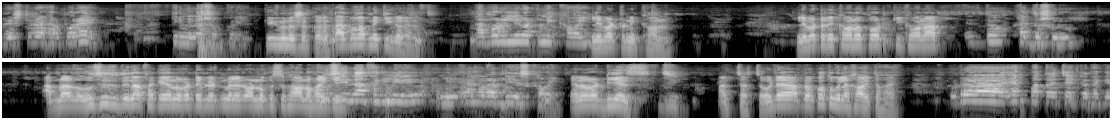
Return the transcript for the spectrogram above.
রেস্টে রাখার পরে কৃমিনাশক করি। কি বিনাশক করেন। তারপর আপনি কি করেন? তারপরে লিভার টনিক খাওয়াই। লিভার টনিক খাওয়ান। লিভার টনিক খাওয়ানোর পর কি খাওয়ান আর? তো খাদ্য শুরু। আপনার রুচি যদি না থাকে এনোভা ট্যাবলেট মেলের অন্য কিছু খাওয়ানো হয় কি? না থাকলে আমি অ্যানোরা ডিএস খাওয়াই। Enova DS? জি। আচ্ছা আচ্ছা। ওইটা আপনার কতগুলো খাওয়াইতে হয়? ওটা এক পাতায় চারটা থাকে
